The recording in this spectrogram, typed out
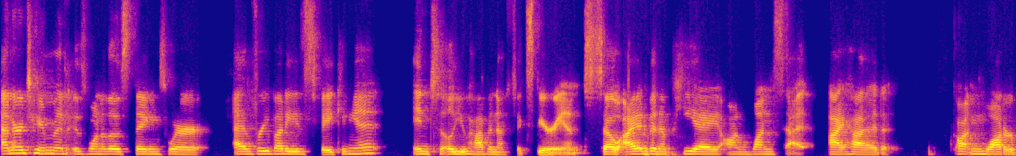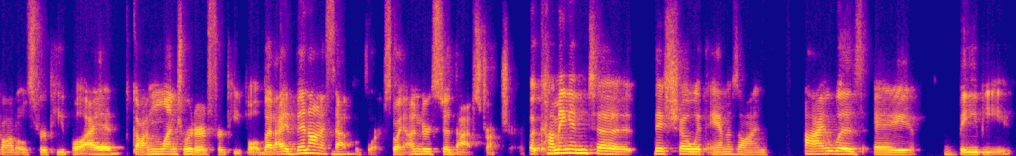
entertainment is one of those things where everybody's faking it until you have enough experience. So i had okay. been a pa on one set. I had gotten water bottles for people. I had gotten lunch orders for people, but I had been on a set mm-hmm. before. So I understood that structure. But coming into this show with Amazon, I was a baby.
